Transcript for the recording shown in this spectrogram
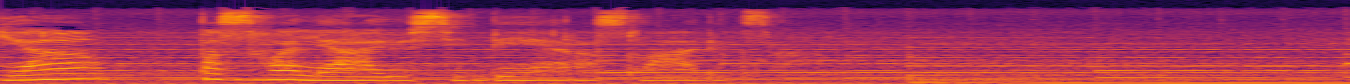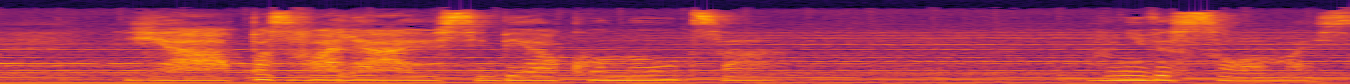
Я позволяю себе расслабиться. Я позволяю себе окунуться в невесомость.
